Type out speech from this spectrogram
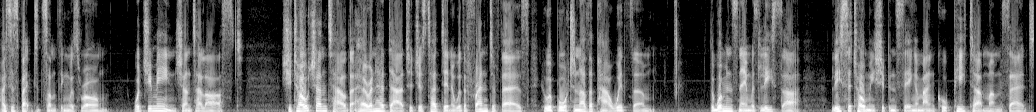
I suspected something was wrong. What do you mean? Chantal asked. She told Chantal that her and her dad had just had dinner with a friend of theirs who had brought another pal with them. The woman's name was Lisa. Lisa told me she'd been seeing a man called Peter, Mum said,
